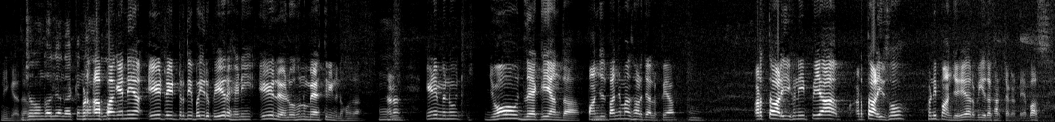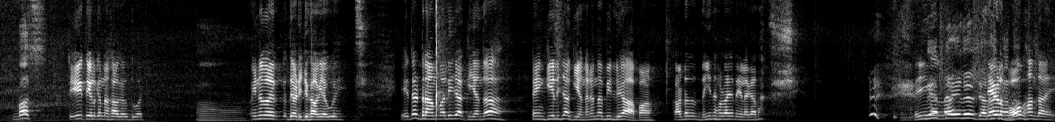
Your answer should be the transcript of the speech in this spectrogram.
ਨਹੀਂ ਕਹਦਾ। ਜਦੋਂ ਦਾ ਲਿਆਂਦਾ ਕਿੰਨਾ ਹੁਣ ਆਪਾਂ ਕਹਿੰਦੇ ਆ ਇਹ ਟਰੈਕਟਰ ਦੀ ਬਈ ਰਿਪੇਅਰ ਹੈ ਨਹੀਂ ਇਹ ਲੈ ਲਓ ਤੁਹਾਨੂੰ ਮੈਸਤਰੀ ਨਹੀਂ ਦਿਖਾਉਂਦਾ। ਹੈਨਾ? ਇਹਨੇ ਮੈਨੂੰ ਜੋ ਲੈ ਕੇ ਆਂਦਾ ਪੰਜ ਪੰਜਵਾਂ ਸਾਲ ਚੱਲ ਪਿਆ। 48 ਖਣੀ 50 4800 ਖਣੀ 5000 ਰੁਪਏ ਦਾ ਖਰਚਾ ਕੱਢਿਆ ਬਸ। ਬਸ। ਤੇ ਇਹ ਤੇਲ ਕਿੰਨਾ ਖਾ ਗਿਆ ਉਦੋਂ ਬਾਅਦ ਹਾਂ। ਇਹਨਾਂ ਦਾ ਇੱਕ ਦਿਹਾੜੀ ਚ ਖਾ ਗਿਆ ਉਹ ਇਹ। ਤਾਂ ਡਰਮ ਵਾਲੀ ਝਾਕੀ ਜਾਂਦਾ ਟੈਂਕੀ ਵਾਲੀ ਝਾਕੀ ਜਾਂਦਾ ਰਹਿੰਦਾ ਵੀ ਲਿਆ ਪਾ ਕੱਢ ਦਹੀਂ ਥੋੜਾ ਜਿਹਾ ਤੇਲ ਹੈਗਾ ਤਾਂ। ਸਹੀ ਗੱਲ ਆ। ਤੇਲ ਬਹੁਤ ਖਾਂਦਾ ਇਹ।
